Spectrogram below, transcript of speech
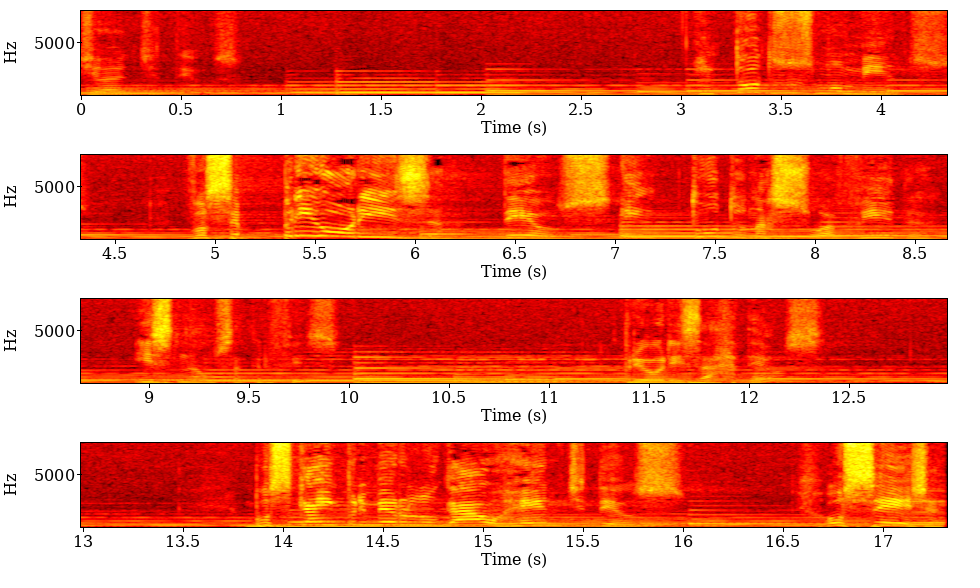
diante de Deus, em todos os momentos, você prioriza Deus em tudo na sua vida, isso não é um sacrifício? Priorizar Deus? Buscar em primeiro lugar o reino de Deus. Ou seja,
